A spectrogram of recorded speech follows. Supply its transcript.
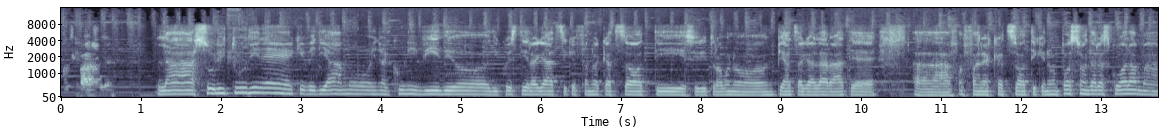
così facile. La solitudine che vediamo in alcuni video di questi ragazzi che fanno a cazzotti, si ritrovano in piazza Gallarate a, a fare a cazzotti, che non possono andare a scuola ma,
